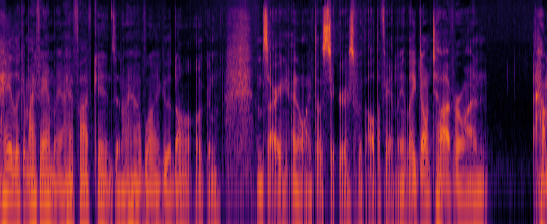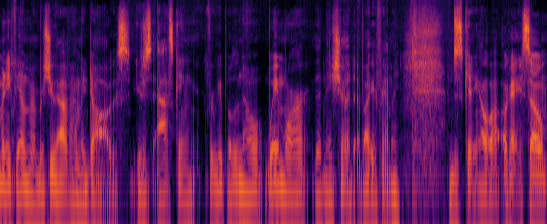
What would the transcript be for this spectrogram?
Hey, look at my family. I have five kids, and I have like the dog. And I'm sorry, I don't like those stickers with all the family. Like, don't tell everyone how many family members you have, how many dogs. You're just asking for people to know way more than they should about your family. I'm just kidding. LOL. Okay, so,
